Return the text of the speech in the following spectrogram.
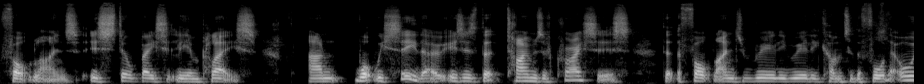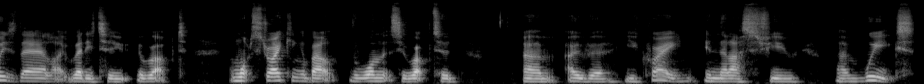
fault lines, is still basically in place. And what we see though is is that times of crisis that the fault lines really, really come to the fore. They're always there, like ready to erupt. And what's striking about the one that's erupted um, over Ukraine in the last few um, weeks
